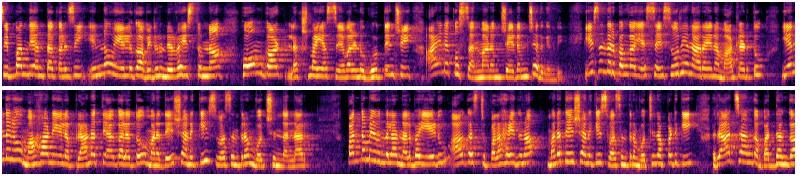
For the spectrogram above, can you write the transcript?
సిబ్బంది అంతా కలిసి ఎన్నో ఏళ్ళుగా విధులు నిర్వహిస్తున్న హోంగార్డ్ లక్ష్మయ్య సేవలను గుర్తించి ఆయనకు సన్మానం చేయడం జరిగింది. ఈ సందర్భంగా ఎస్ఐ సూర్యనారాయణ మాట్లాడుతూ ఎందరో మహానీయుల ప్రాణత్యాగాలతో మన దేశానికి స్వతంత్రం వచ్చిందన్నారు. పంతొమ్మిది వందల నలభై ఏడు ఆగస్టు పదహైదున మన దేశానికి స్వాతంత్రం వచ్చినప్పటికీ రాజ్యాంగబద్ధంగా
